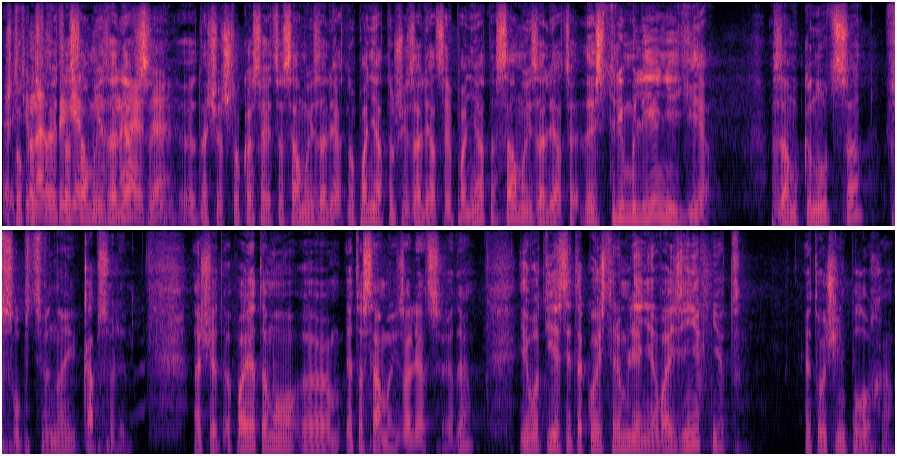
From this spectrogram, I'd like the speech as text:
э, что касается самоизоляции, знаю, да? Э, значит, что касается самоизоляции, ну понятно, что изоляция понятна. Самоизоляция – это стремление замкнуться в собственной капсуле. Значит, поэтому э, это самоизоляция. Да? И вот если такое стремление возникнет, это очень плохо.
